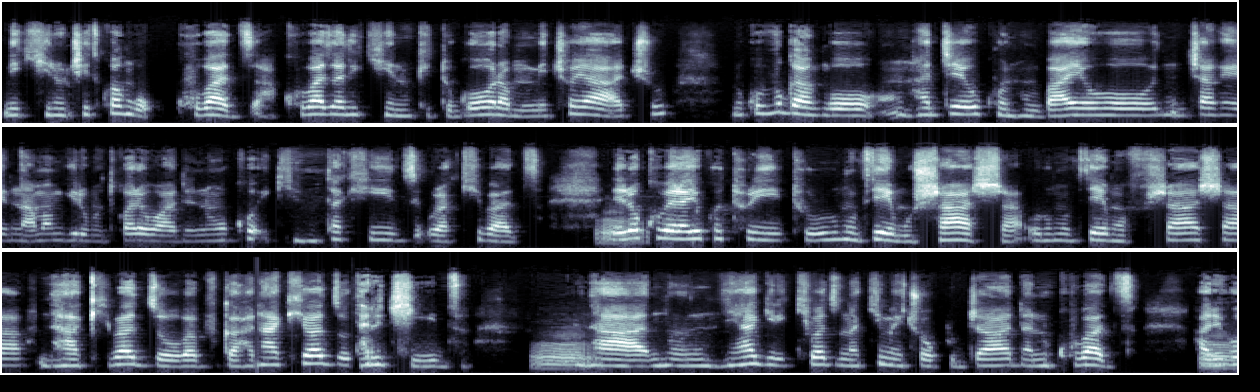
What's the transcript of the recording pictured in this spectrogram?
ni ikintu citwa ngo kubaza. Kubaza ni ikintu kitugora mu mico yacu ni ukuvuga ngo nka jewe ukuntu mbayeho canke nama mbwira umutware wanje ni uko ikintu utakizi urakibaza. Rero kubera yuko turi turi umuvyeyi mushasha uri umuvyeyi mushasha nta kibazo bavuga nta kibazo atari ciza. Nta ntihagire ikibazo na kimwe cyo kujana ni ukubaza. Hariho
